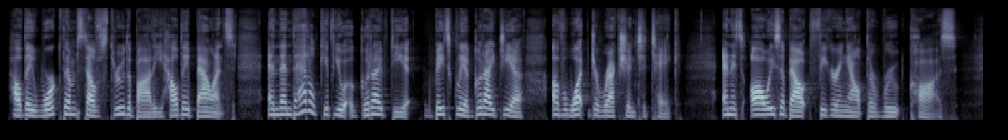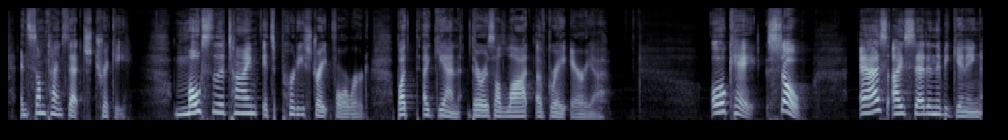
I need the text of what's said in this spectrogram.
how they work themselves through the body, how they balance, and then that'll give you a good idea, basically, a good idea of what direction to take. And it's always about figuring out the root cause. And sometimes that's tricky. Most of the time, it's pretty straightforward. But again, there is a lot of gray area. Okay, so as I said in the beginning,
